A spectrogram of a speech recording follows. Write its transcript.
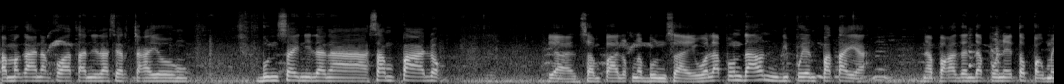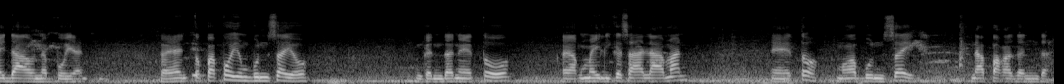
kamag-anak po ata nila sir, tsaka yung bonsai nila na Sampalok. Yan, Sampalok na bonsai. Wala pong dahon, hindi po yan patay ah. Napakaganda po nito pag may dahon na po yan. So yan, ito pa po yung bonsai oh. Ang ganda nito oh. Kaya kung mahilig ka sa halaman, eto, mga bonsai. Napakaganda.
